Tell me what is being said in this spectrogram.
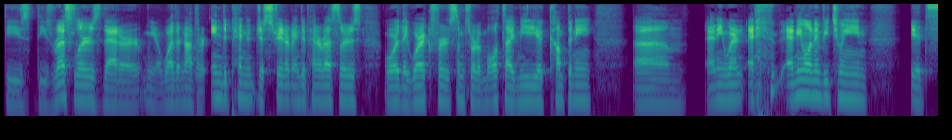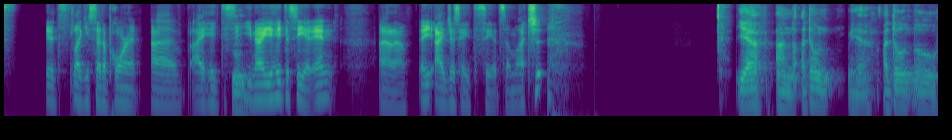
these these wrestlers that are you know whether or not they're independent, just straight up independent wrestlers, or they work for some sort of multimedia company. Um, anyone anyone in between, it's it's like you said, abhorrent. Uh, I hate to see mm. you know you hate to see it, and I don't know, I, I just hate to see it so much. yeah, and I don't. Yeah, I don't know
